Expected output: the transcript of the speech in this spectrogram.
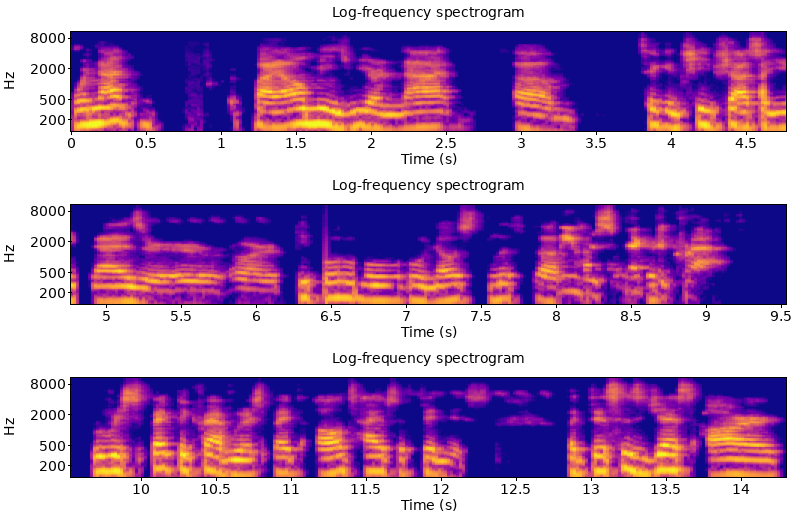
we're not by all means we are not um taking cheap shots at you guys or or people who who knows lift uh, We respect the craft. we respect the craft we respect all types of fitness but this is just our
